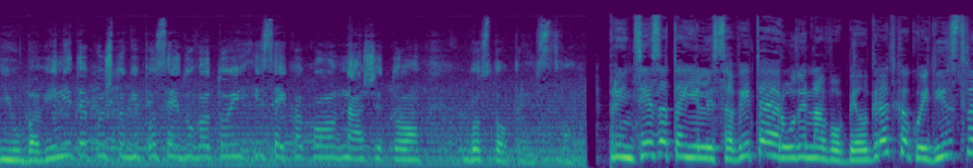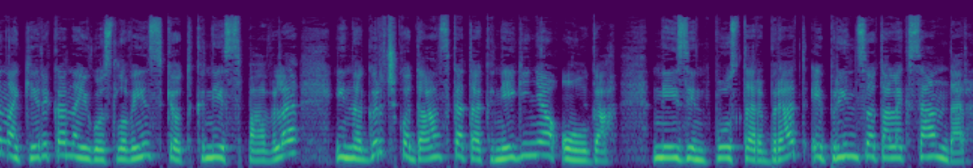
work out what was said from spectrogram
и убавините кои што ги поседува тој и секако нашето гостопримство. Принцезата Јелисавета е родена во Белград како единствена керка на југословенскиот кнез Павле и на грчко-данската кнегиња Олга. Незин постар брат е принцот Александар.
